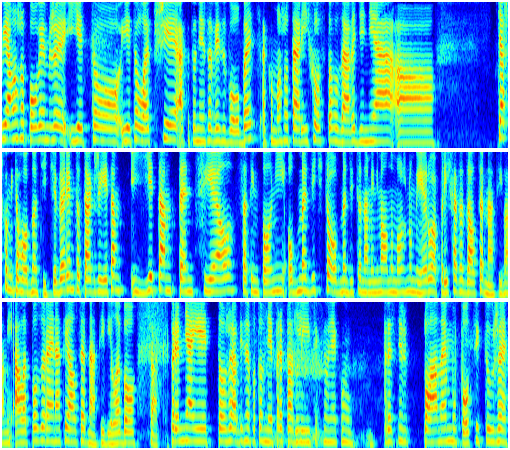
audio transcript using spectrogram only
ja možno poviem, že je to, je to lepšie, ako to nezaviesť vôbec, ako možno tá rýchlosť toho zavedenia uh, ťažko mi to hodnotíte. Beriem to tak, že je tam, je tam ten cieľ sa tým plní, obmedziť to, obmedziť to na minimálnu možnú mieru a prichádzať s alternatívami. Ale pozor aj na tie alternatívy, lebo tak. pre mňa je to, že aby sme potom neprepadli takému nejakomu presne plánnemu pocitu, že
